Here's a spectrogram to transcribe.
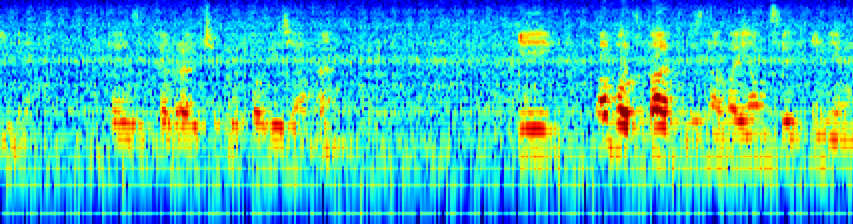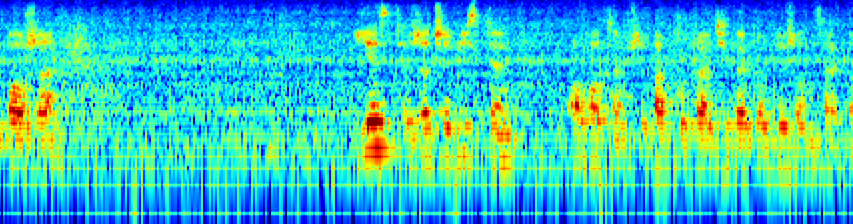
imię. To jest w Hebrajczyków powiedziane. I owoc warg wyznawających imię Boże jest rzeczywistym owocem w przypadku prawdziwego wierzącego.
